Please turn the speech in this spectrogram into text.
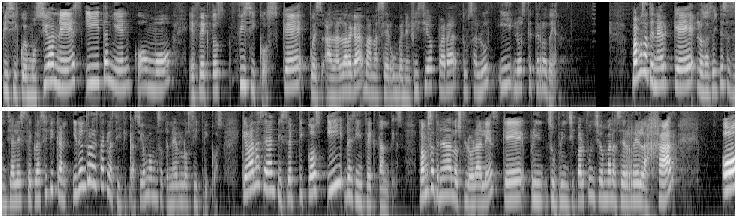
psicoemociones y también como efectos físicos que pues a la larga van a ser un beneficio para tu salud y los que te rodean. Vamos a tener que los aceites esenciales se clasifican y dentro de esta clasificación vamos a tener los cítricos, que van a ser antisépticos y desinfectantes. Vamos a tener a los florales, que su principal función van a ser relajar o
